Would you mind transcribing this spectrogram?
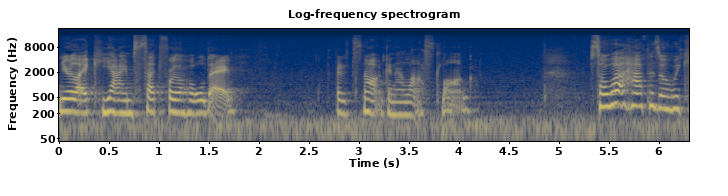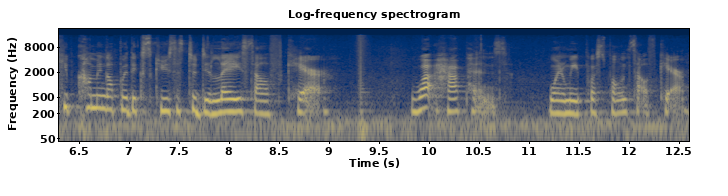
you're like, yeah, I'm set for the whole day. But it's not to last long. So, what happens when we keep coming up with excuses to delay self care? What happens when we postpone self care?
